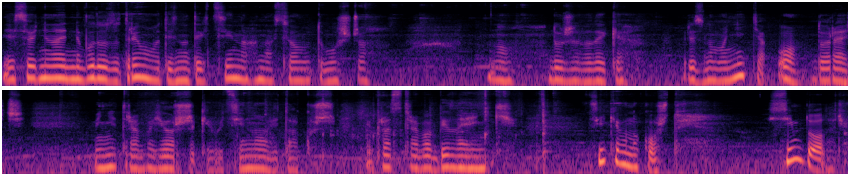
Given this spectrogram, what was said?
Я сьогодні навіть не буду затримуватись на тих цінах на всьому, тому що ну, дуже велике різноманіття. О, до речі, мені треба йоршики, оці нові також. Якраз треба біленькі. Скільки воно коштує? 7 доларів.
